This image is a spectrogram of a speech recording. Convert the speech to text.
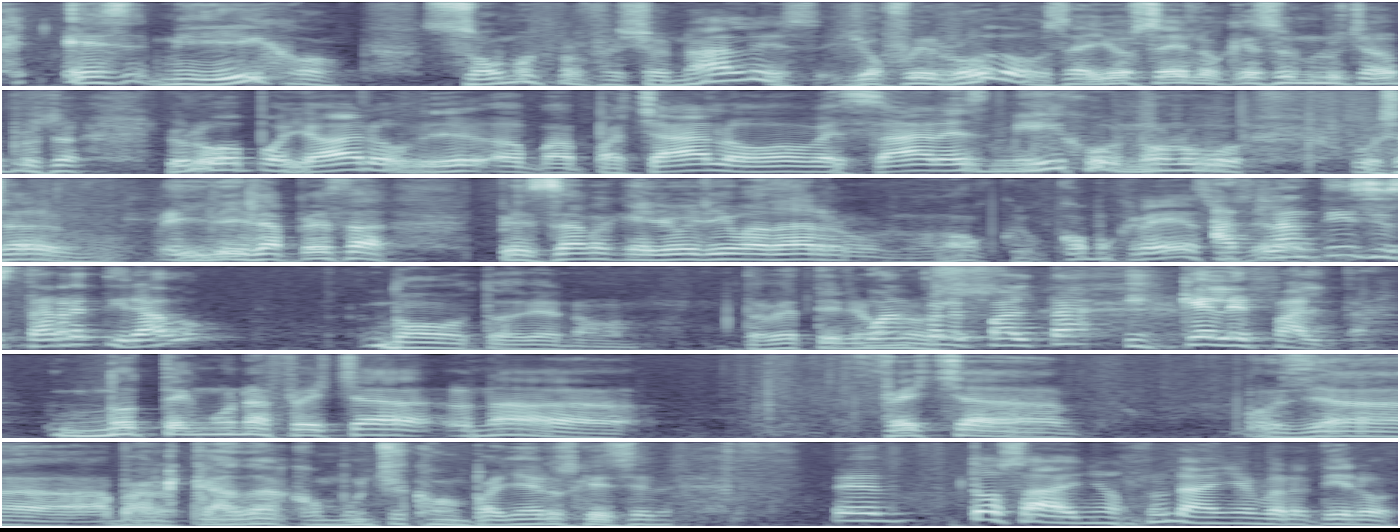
Es mi hijo, somos profesionales. Yo fui rudo, o sea, yo sé lo que es un luchador profesional. Yo lo voy a apoyar, o a apacharlo, a besar, es mi hijo, no lo O sea, y, y la prensa pensaba que yo le iba a dar. No, ¿Cómo crees? ¿Atlantis sea, está retirado? No, todavía no. Todavía tiene ¿Cuánto unos... le falta y qué le falta? No tengo una fecha, una fecha pues ya marcada con muchos compañeros que dicen, en dos años, un año me retiro.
